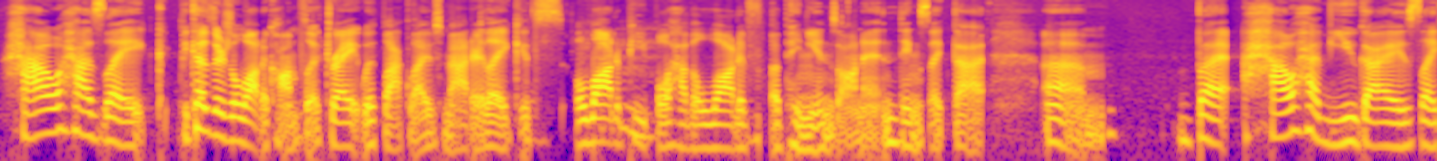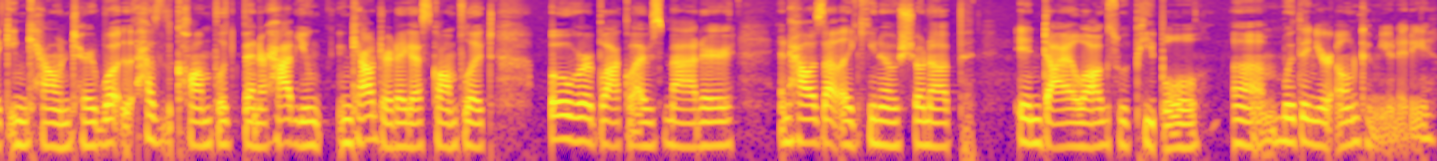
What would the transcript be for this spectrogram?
how has like because there's a lot of conflict, right, with Black Lives Matter. Like it's a lot of people have a lot of opinions on it and things like that. Um, but how have you guys like encountered what has the conflict been or have you encountered i guess conflict over black lives matter and how has that like you know shown up in dialogues with people um, within your own community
